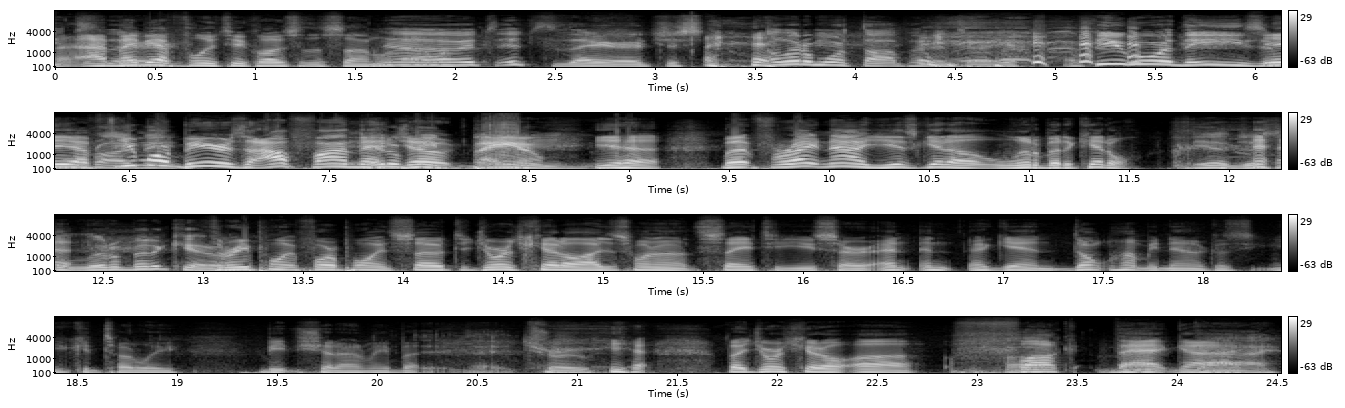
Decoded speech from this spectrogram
I, maybe I flew too close to the sun. No, it's it's there. It's just a little more thought put into it. A few more of these. and yeah, we'll a few more beers, I'll find that It'll be joke. bam. Yeah, but for right now, you just get a little bit of Kittle. Yeah, just a little bit of Kittle. Three point four points. So to George Kittle, I just want to say to you, sir, and and again, don't hunt me down because you could totally beat the shit out of me. But Uh, True. yeah, but George Kittle, uh, fuck, that, guy.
